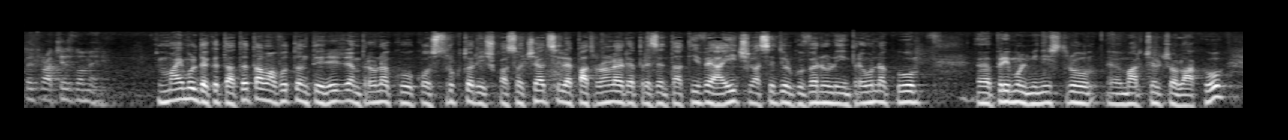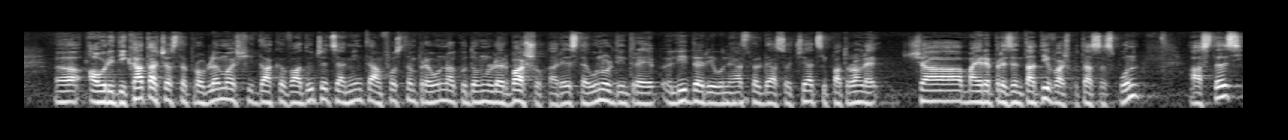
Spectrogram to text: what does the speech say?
pentru acest domeniu. Mai mult decât atât, am avut întâlniri împreună cu constructorii și cu asociațiile patronale reprezentative aici, la sediul Guvernului, împreună cu uh, primul ministru uh, Marcel Ciolacu. Uh, au ridicat această problemă și, dacă vă aduceți aminte, am fost împreună cu domnul Erbașu, care este unul dintre liderii unei astfel de asociații patronale, cea mai reprezentativă, aș putea să spun, astăzi.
